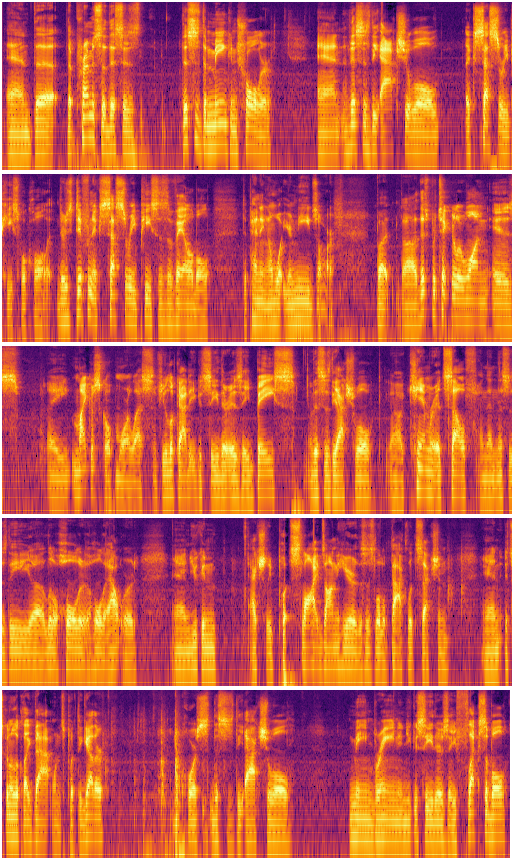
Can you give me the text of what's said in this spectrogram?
And the, the premise of this is, this is the main controller and this is the actual accessory piece, we'll call it. There's different accessory pieces available depending on what your needs are. But uh, this particular one is a microscope more or less. If you look at it, you can see there is a base. This is the actual uh, camera itself, and then this is the uh, little holder to hold it outward. And you can actually put slides on here. This is a little backlit section, and it's going to look like that when it's put together. And of course, this is the actual main brain and you can see there's a flexible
